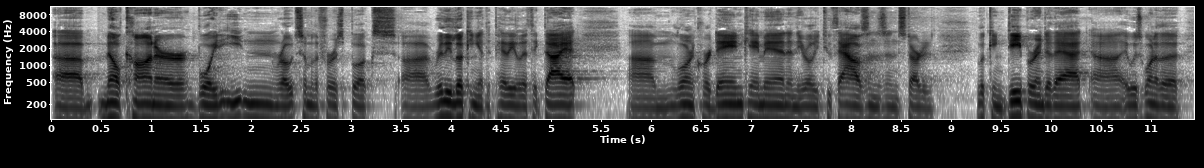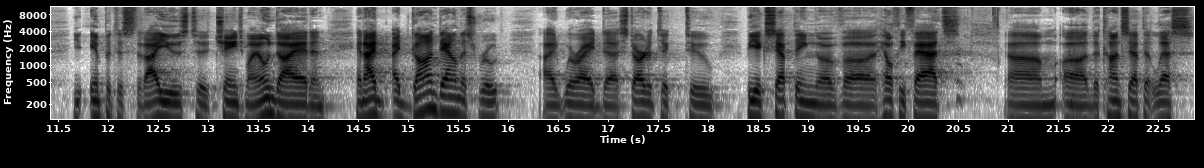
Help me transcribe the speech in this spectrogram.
uh, Mel Konner, Boyd Eaton wrote some of the first books, uh, really looking at the Paleolithic diet. Um, Loren Cordain came in in the early 2000s and started looking deeper into that. Uh, it was one of the impetus that I used to change my own diet, and and I'd, I'd gone down this route I, where I'd uh, started to to be accepting of uh, healthy fats, um, uh, the concept that less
